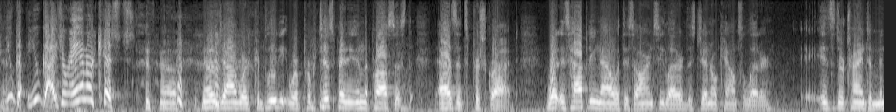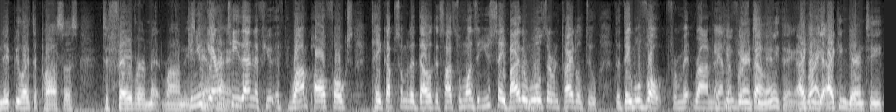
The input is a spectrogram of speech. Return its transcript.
You gu- You guys are anarchists. No, no, Jon, we're completely, we're participating in the process as it's prescribed. What is happening now with this RNC letter, this general counsel letter, is they're trying to manipulate the process to favor Mitt Romney's Can you campaign. guarantee then, if you, if Ron Paul folks take up some of the delegate slots, the ones that you say by the rules they're entitled to, that they will vote for Mitt Romney I on the can't first guarantee ballot? anything. I can, Right. I can guarantee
